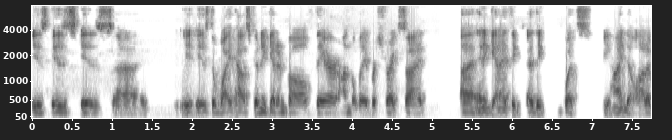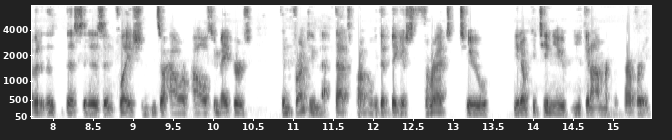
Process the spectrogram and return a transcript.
is is is uh, is the White House going to get involved there on the labor strike side? Uh, and again, I think I think what's behind a lot of it, this is inflation. And so, how are policymakers confronting that? That's probably the biggest threat to you know, continue economic recovery.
